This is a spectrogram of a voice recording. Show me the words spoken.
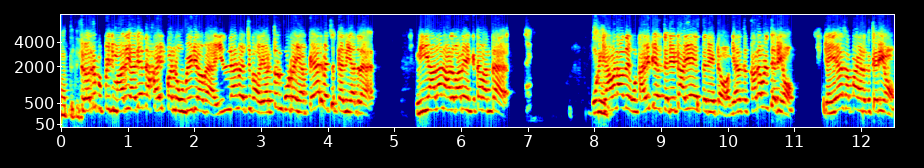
பார்த்துக்கலாம். செருப்பு பிஞ்சு மரியாதையா அதை ஹைட் பண்ண உன் வீடியோவை. இல்லன்னு வச்சுக்கோ எடுத்துன்னு கூட என் பேர் வச்சிருக்க நீ அதுல. நீ யாதான் நாலு வாரம் என்கிட்ட வந்த? உனக்கு எவனாவது உன் ஐபிஎஸ் தெரியட்டும் ஐஏஎஸ் தெரியட்டும் எனக்கு கடவுள் தெரியும். என் ஏசப்பா எனக்கு தெரியும்.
